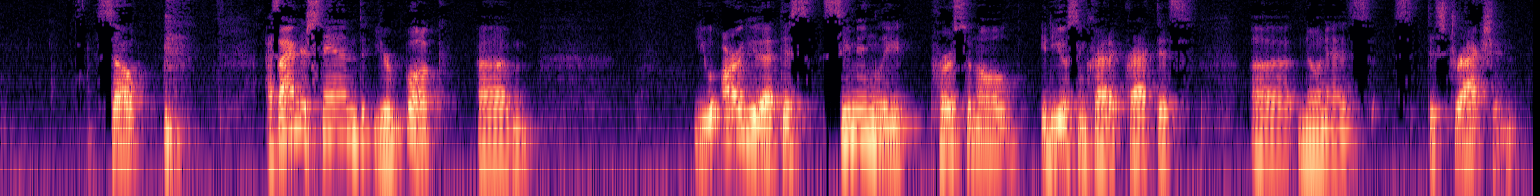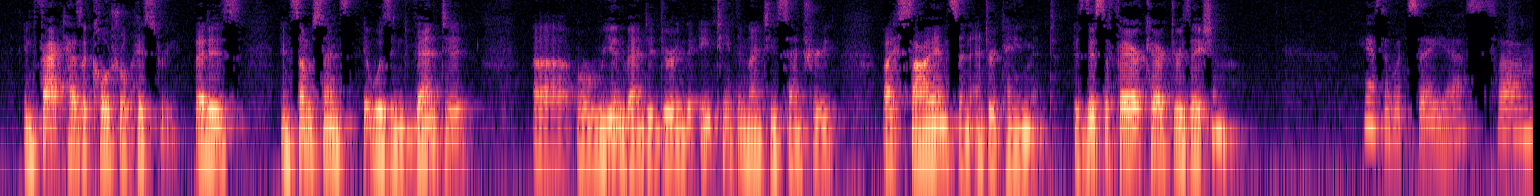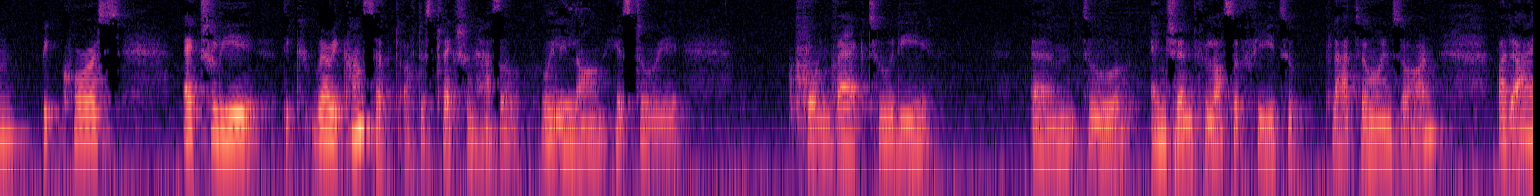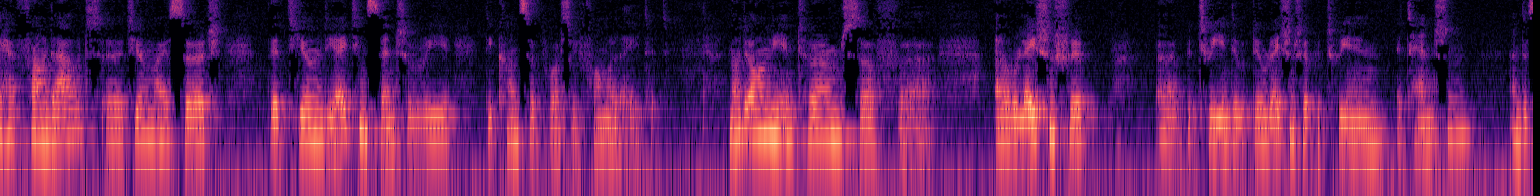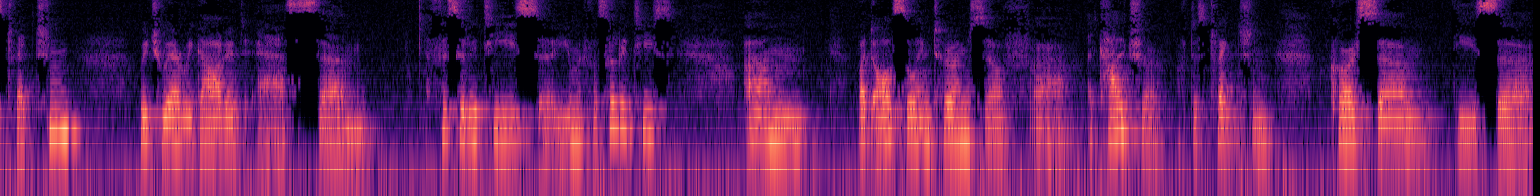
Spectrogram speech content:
So, as I understand your book, um, you argue that this seemingly personal, idiosyncratic practice uh, known as distraction, in fact, has a cultural history. That is, in some sense, it was invented uh, or reinvented during the 18th and 19th century by science and entertainment. Is this a fair characterization? Yes, I would say yes, um, because actually the very concept of distraction has a really long history, going back to the um, to ancient philosophy, to Plato, and so on. But I have found out uh, during my search that during the 18th century the concept was reformulated, not only in terms of uh, a relationship uh, between the, the relationship between attention and distraction, which were regarded as um, facilities, uh, human facilities, um, but also in terms of uh, a culture of distraction. Of course, um, these uh,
